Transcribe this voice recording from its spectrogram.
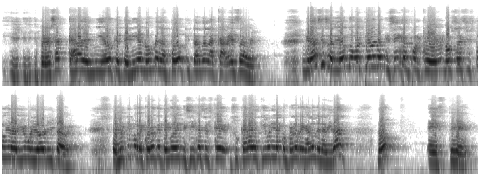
Y, pero esa cara de miedo que tenía no me la puedo quitar de la cabeza, güey. Gracias a Dios no volteé a ver a mis hijas porque no sé si estuviera vivo yo ahorita. El último recuerdo que tengo de mis hijas es que su cara de que iban a ir a comprar los regalos de Navidad, ¿no? Este,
